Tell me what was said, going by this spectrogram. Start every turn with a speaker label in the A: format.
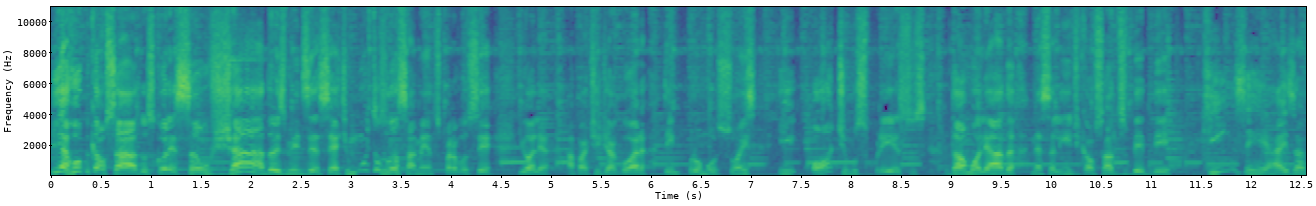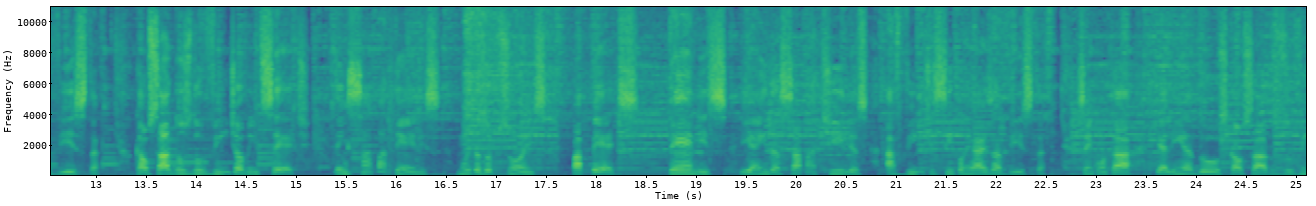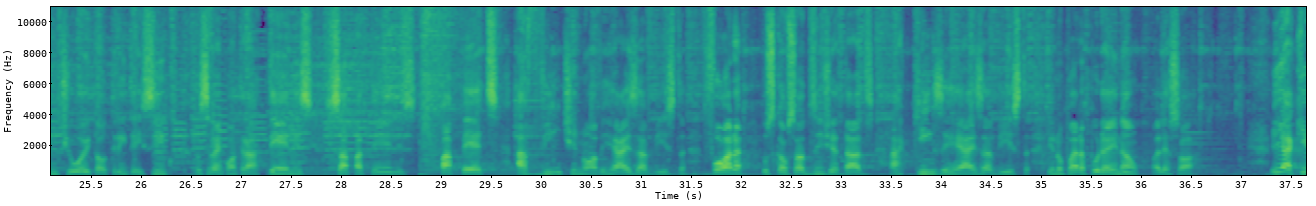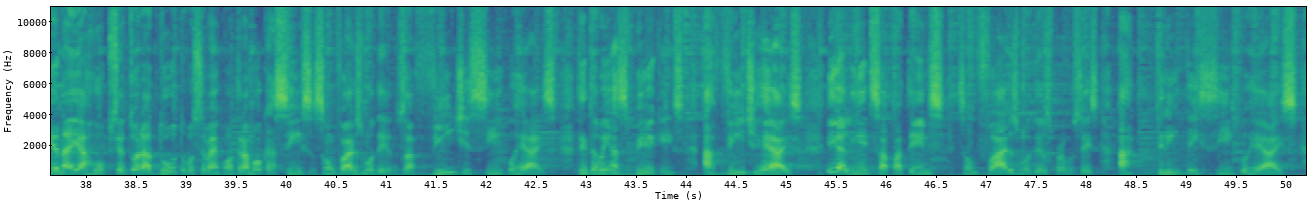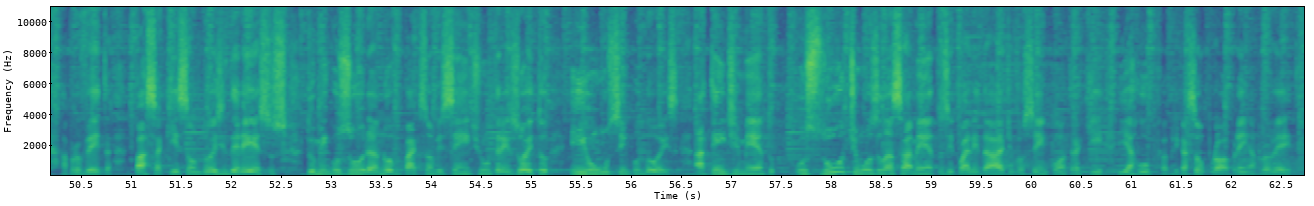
A: E a Rup Calçados, coleção já 2017, muitos lançamentos para você. E olha, a partir de agora tem promoções e ótimos preços. Dá uma olhada nessa linha de calçados bebê, 15 reais à vista. Calçados do 20 ao 27. Tem sapatênis, muitas opções, papetes, tênis e ainda sapatilhas a 25 reais à vista. Sem contar que a linha dos calçados do 28 ao 35, você vai encontrar tênis, sapatênis, papetes a 29 reais à vista. Fora os calçados injetados a 15 reais à vista. E não para por aí não, olha só. E aqui na Yahup setor adulto você vai encontrar mocassins, são vários modelos, a 25 reais. Tem também as Birkins, a 20 reais. E a linha de sapatênis, são vários modelos para vocês, a 35 reais. Aproveita, passa aqui, são dois endereços, Domingos Ura, Novo Parque São Vicente, 138 e 152. Atendimento, os últimos lançamentos e qualidade você encontra aqui. Yahup, fabricação própria, hein? Aproveita.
